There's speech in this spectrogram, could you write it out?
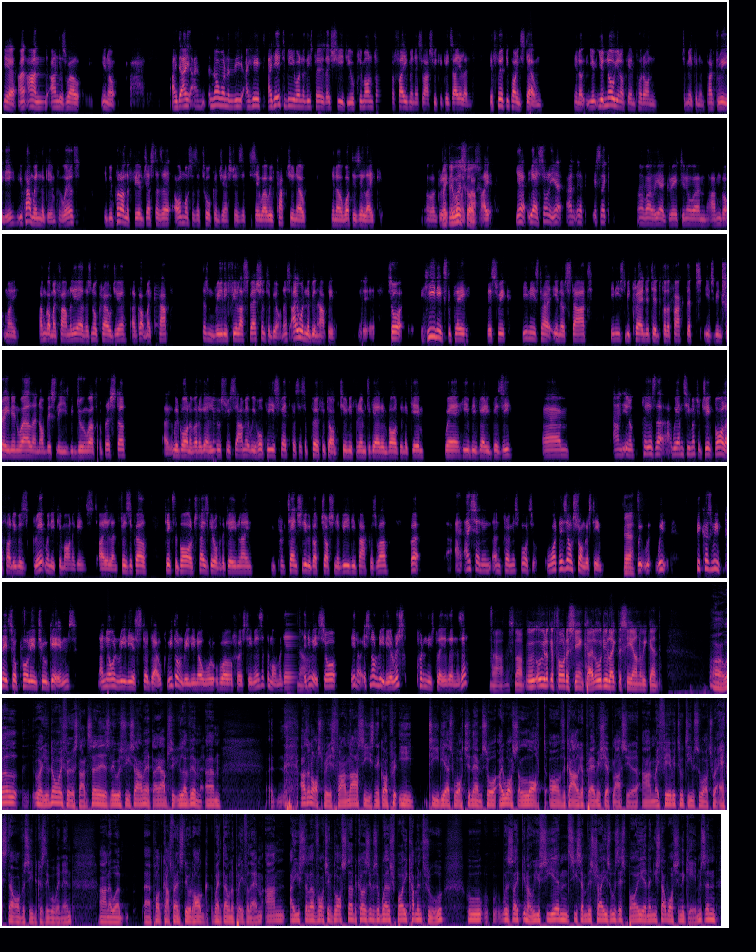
Yeah, and and, as well, you know, I, I I'm not one of the I hate I'd hate to be one of these players like Sheedy who came on for, five minutes last week against Ireland. You're 30 points down. You know, you, you know you're not getting put on to make an impact. Really, you can't win the game for Wales. You've been put on the field just as a almost as a token gesture, as if to say, "Well, we've capped you now. You know what is it like?" Oh, great! Lewis was. I, yeah, yeah. Sorry, yeah, and look, it's like, oh well, yeah, great. You know, um, I haven't got my I haven't got my family here. There's no crowd here. I've got my cap. Doesn't really feel that special, to be honest. I wouldn't have been happy. Eh, So he needs to play this week. He needs to, you know, start. He needs to be credited for the fact that he's been training well, and obviously he's been doing well for Bristol. Uh, we'll go on about again. Louis Rees-Zammit, we hope he's fit because it's a perfect opportunity for him to get involved in a game where he'll be very busy. Um, and you know, players that uh, we haven't seen much of. Jake Ball, I thought he was great when he came on against Ireland. Physical, takes the ball, tries to get over the gain line. Potentially, we got Josh Navidi back as well. But I, I said in, in Premier Sports, what is our strongest team? Yeah. We, we, we because we've played so poorly in two games, and no one really has stood out. We don't really know who, who our first team is at the moment. No. Anyway, so you know, it's not really a risk putting these players in, is it? No, it's not. Who, are you looking forward to seeing, Kyle? Who would you like to see on the weekend? Oh well, well, you know my first answer is Lewis Ahmed. I absolutely love him. Um, as an Ospreys fan, last season it got pretty tedious watching them. So I watched a lot of the Gallagher Premiership last year, and my favourite two teams to watch were Exeter, obviously because they were winning, and our uh, podcast friend Stuart Hogg went down to play for them. And I used to love watching Gloucester because it was a Welsh boy coming through who was like, you know, you see him, see some of his tries, who's this boy, and then you start watching the games and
